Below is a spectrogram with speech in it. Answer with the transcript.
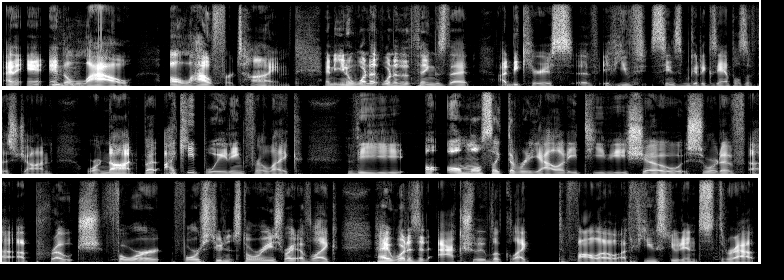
and, and, and mm-hmm. allow allow for time. And you know, one of one of the things that I'd be curious if, if you've seen some good examples of this, John, or not. But I keep waiting for like the almost like the reality TV show sort of uh, approach for for student stories, right? Of like, hey, what does it actually look like to follow a few students throughout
